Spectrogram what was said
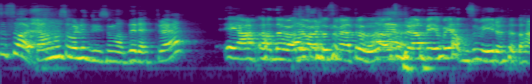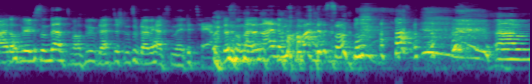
så svarte han, og så var det du som hadde rett, tror jeg. Ja, det var, det var Altså- sånn som jeg trodde. Da. Så tror jeg at vi, vi hadde så mye rundt dette her at vi liksom, det endte med at vi ble til slutt så ble vi helt sånn irriterte. Sånn der, Nei, det må være sånn! um,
